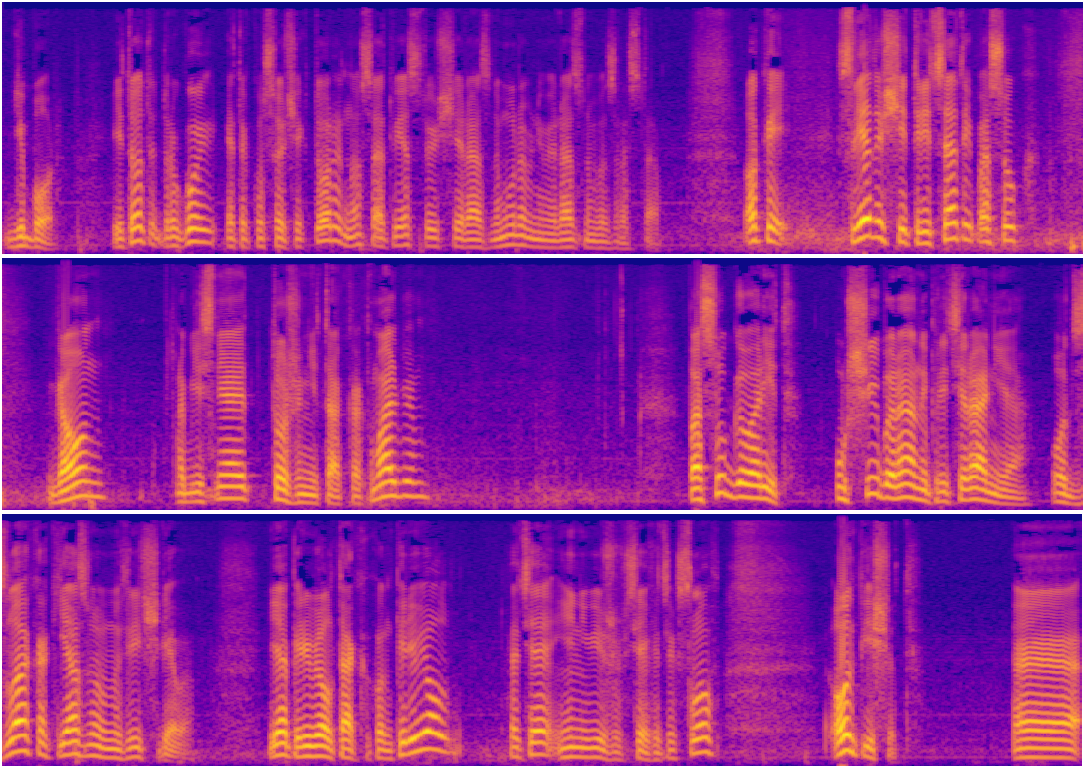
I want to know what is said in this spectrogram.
Гибор – и тот, и другой – это кусочек Торы, но соответствующий разным уровням и разным возрастам. Окей. Следующий, тридцатый посук. Гаон объясняет тоже не так, как Мальбим. Посук говорит, ушибы раны притирания от зла, как язва внутри чрева. Я перевел так, как он перевел, хотя я не вижу всех этих слов. Он пишет, э,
